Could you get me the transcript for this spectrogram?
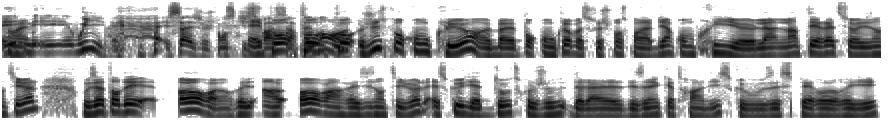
Et, Ouais. mais, oui, et ça, je pense qu'il Et sera pour, certainement. pour- pour- juste pour conclure, euh, bah, pour conclure, parce que je pense qu'on a bien compris euh, l'in- l'intérêt de ce Resident Evil, vous attendez hors, un- hors un Resident Evil, est-ce qu'il y a d'autres jeux de la, des années 90 que vous espéreriez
